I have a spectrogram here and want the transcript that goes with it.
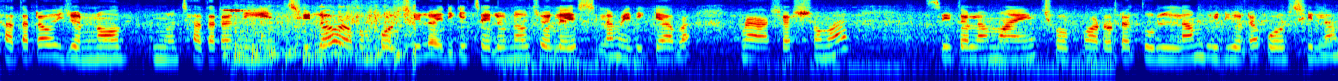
ছাতাটা। ওই জন্য ছাতাটা নিয়েছিল, ওরকম করছিল। এদিকে সেলুনেও চলে এসেছিলাম। এদিকে আবার আমরা আসার সময় শীতলা মায়ের ছোট ফটোটা তুললাম, ভিডিওটা করছিলাম।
